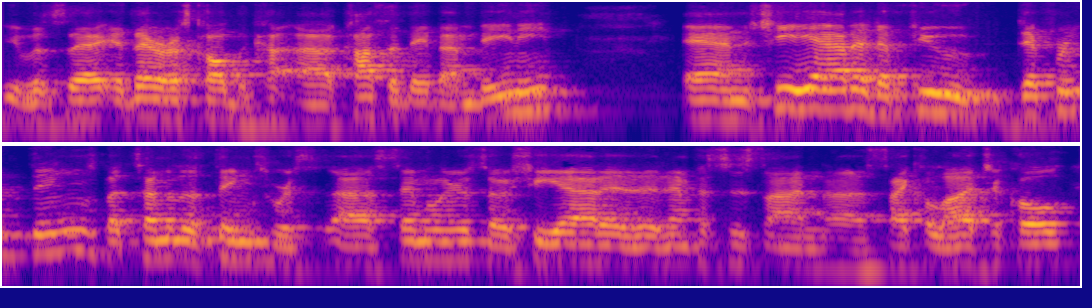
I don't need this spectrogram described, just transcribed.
it, was there, it's called the uh, Casa dei Bambini. And she added a few different things, but some of the things were uh, similar. So she added an emphasis on uh, psychological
